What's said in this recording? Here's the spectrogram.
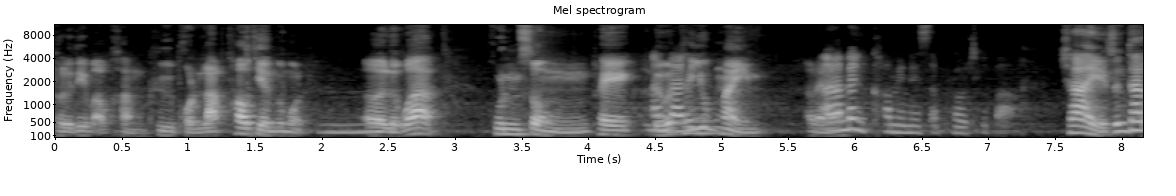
quality of outcome คือผลลัพธ์เท่าเทียมกันหมดมเออหรือว่าคุณส่งเพลงหรือว่าอันนั้นถ้ายุคใหม่อะไรอันนั้นนะเป็น communist approach หรือเปล่าใช่ ซึ่งถ้า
